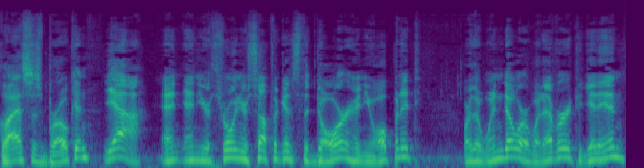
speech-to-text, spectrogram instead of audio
Glass is broken. Yeah, and and you're throwing yourself against the door and you open it or the window or whatever to get in.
